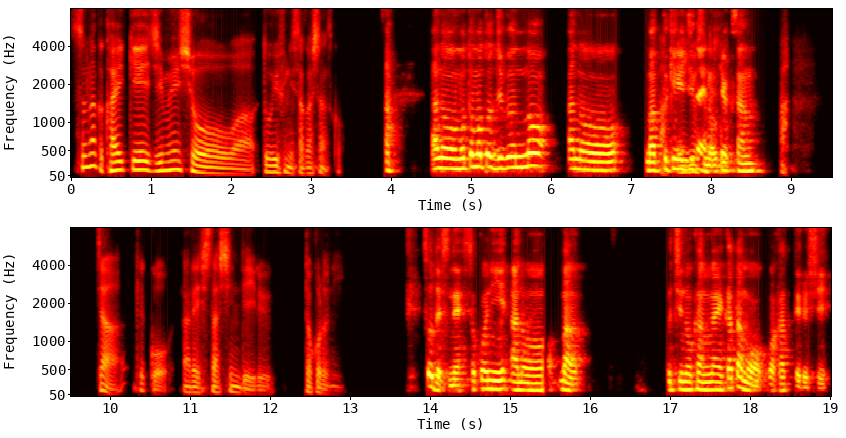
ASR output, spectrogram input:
そのなんか会計事務所はどういうふうに探したんですか？あの、もともと自分の、あの、マップ経営時代のお客さん、じゃあ結構慣れ親しんでいるところに。そうですね。そこに、あの、まあ、うちの考え方も分かってるし、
